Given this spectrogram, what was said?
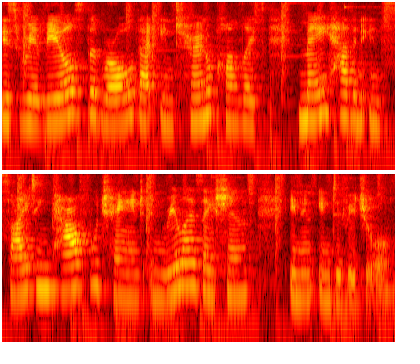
This reveals the role that internal conflicts may have in inciting powerful change and realizations in an individual.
